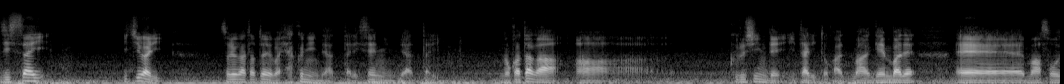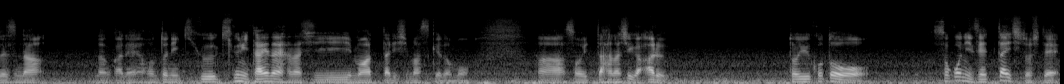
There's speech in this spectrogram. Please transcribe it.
実際1割それが例えば100人であったり1000人であったりの方があ苦しんでいたりとか、まあ、現場で、えー、まあ、壮絶ななんかね本当に聞く聞くに耐えない話もあったりしますけどもあそういった話がある。ということをそこに絶対値として、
